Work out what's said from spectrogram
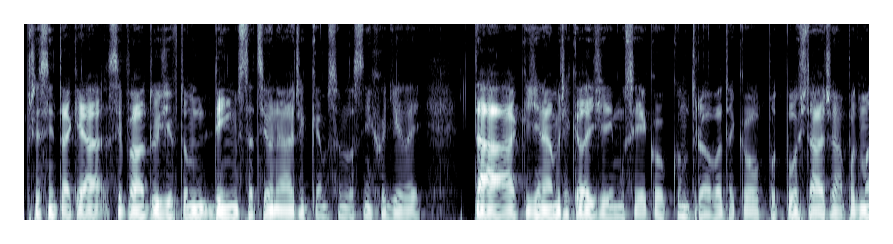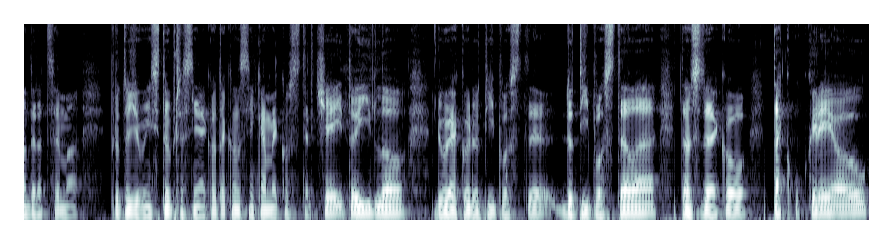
Přesně tak, já si pamatuju, že v tom denním stacionáři, kam jsme vlastně chodili, tak, že nám říkali, že ji musí jako kontrolovat jako pod polštářem a pod madracema, protože oni si to přesně jako takhle někam jako strčejí to jídlo, jdou jako do té poste, do postele, tam si to jako tak ukryjou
